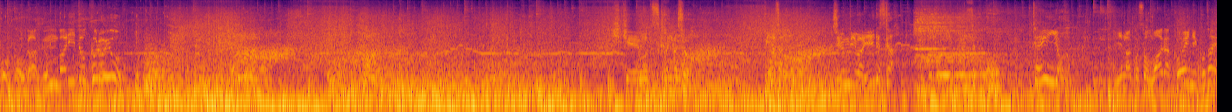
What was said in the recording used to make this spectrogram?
ここが踏ん張りどころよ。飛型を使いましょう。皆さん準備はいいですか？天よ今こそ我が声に応え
